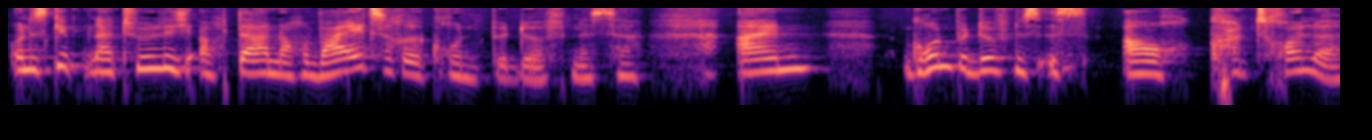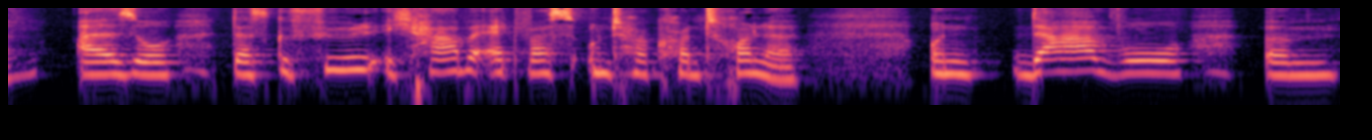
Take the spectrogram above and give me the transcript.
Und es gibt natürlich auch da noch weitere Grundbedürfnisse. Ein Grundbedürfnis ist auch Kontrolle, also das Gefühl, ich habe etwas unter Kontrolle. Und da, wo ähm,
